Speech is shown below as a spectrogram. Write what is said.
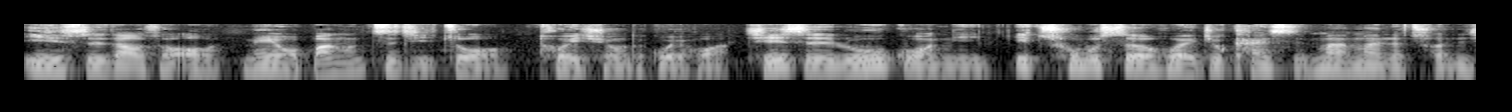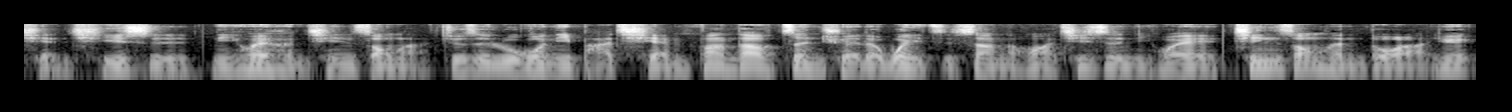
意识到说哦，没有帮自己做退休的规划。其实如果你一出社会就开始慢慢的存钱，其实你会很轻松啊。就是如果你把钱放到正确的位置上的话，其实你会轻松很多啦，因为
